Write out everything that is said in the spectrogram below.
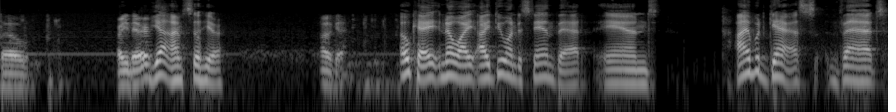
So, are you there? Yeah, I'm still here. Okay. Okay, no, I, I do understand that, and I would guess that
